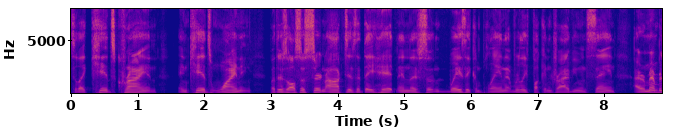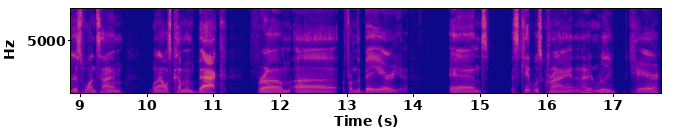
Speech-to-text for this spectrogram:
to like kids crying and kids whining. But there's also certain octaves that they hit, and there's certain ways they complain that really fucking drive you insane. I remember this one time when I was coming back from uh from the Bay Area, and this kid was crying, and I didn't really care.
